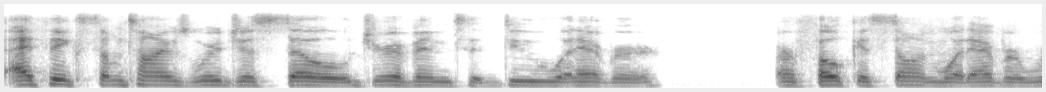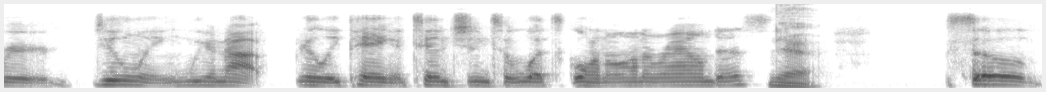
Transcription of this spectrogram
I think sometimes we're just so driven to do whatever or focused on whatever we're doing we're not really paying attention to what's going on around us. Yeah, so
